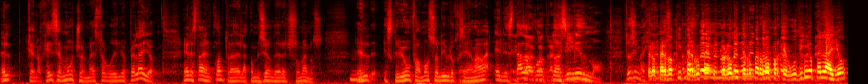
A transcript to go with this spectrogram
el, que lo que dice mucho el maestro Gudiño Pelayo. Él estaba en contra de la Comisión de Derechos Humanos. Mm. Él escribió un famoso libro que se llamaba El Estado, contra, sí mismo. Entonces, pero perdón que interrumpa, porque Gudiño Pelayo,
